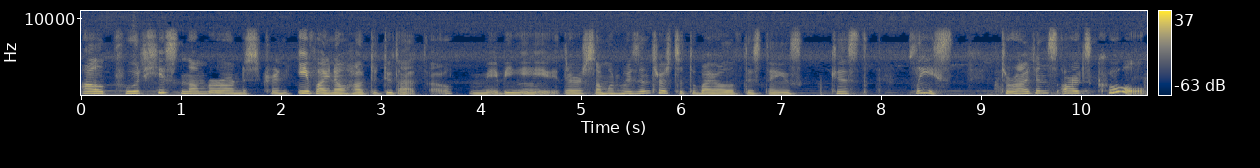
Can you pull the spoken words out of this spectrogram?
I'll put his number on the screen if I know how to do that though. Maybe there's someone who is interested to buy all of these things. Cause please, Torajan's art's cool.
